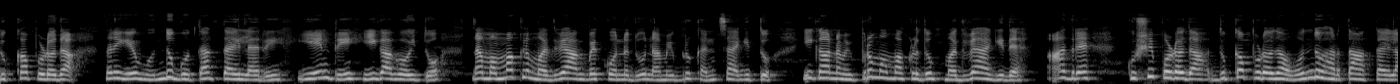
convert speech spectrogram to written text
ದುಃಖ ಪಡೋದ? ನನಗೆ ಒಂದು ಗೊತ್ತಾಗ್ತಾ ಇಲ್ಲ ರೀ. ಏನು ರೀ? ಹೀಗಾಗೋಯ್ತು. ನಮ್ಮ ಮೊಮ್ಮಕ್ಕಳು ಮದುವೆ ಆಗಬೇಕು ಅನ್ನೋದು ನಮ್ಮಿಬ್ಬರು ಕನಸಾಗಿತ್ತು. ಈಗ ನಮ್ಮಿಬ್ಬರು ಮೊಮ್ಮಕ್ಕಳದು ಮದುವೆ ಆಗಿದೆ. ಆದರೆ ಖುಷಿ ಪಡೋದ, ದುಃಖ ಪಡೋದ ಒಂದು ಅರ್ಥ ಆಗ್ತಾ ಇಲ್ಲ.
